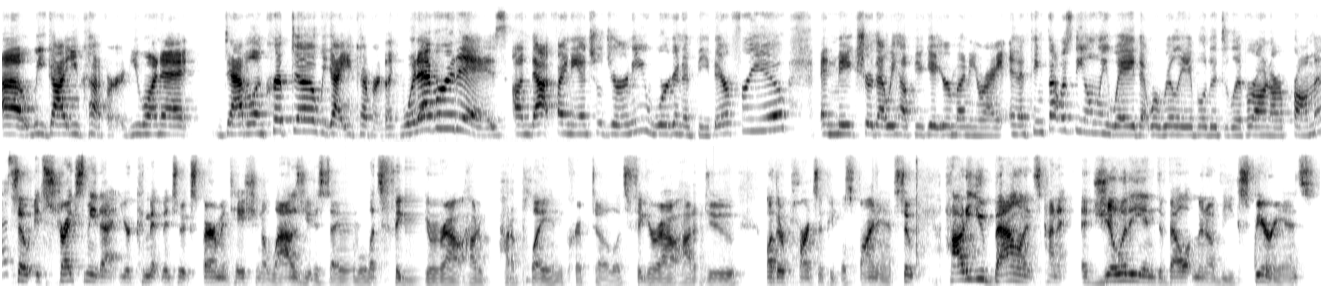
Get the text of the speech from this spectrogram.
uh, we got you covered. You want to dabble in crypto, we got you covered. Like whatever it is on that financial journey, we're going to be there for you and make sure that we help you get your money right. And I think that was the only way that we're really able to deliver on our promise. So it strikes me that your commitment to experimentation allows you to say, well, let's figure out how to how to play in crypto. Let's figure out how to do other parts of people's finance. So how do you balance kind of agility and development of the experience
